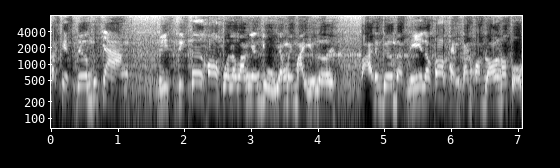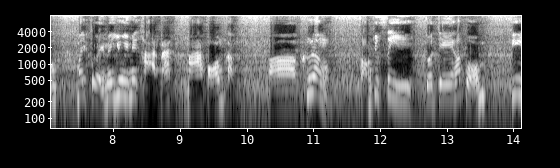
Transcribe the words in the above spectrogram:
ตะเข็บเดิมทุกอย่าง มีสติ๊กเกอร์ข้อควรระวังยังอยู่ยังใหม่ๆอยู่เลย ฝาเดิมๆแบบนี้แล้วก็แผ่นกันความร้อนครับผม ไม่เปื่อยไม่ยุ่ยไม่ขาดนะ มาพร้อมกับเอ่อเครื่อง 2.4 ตัว J ครับผม ที่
